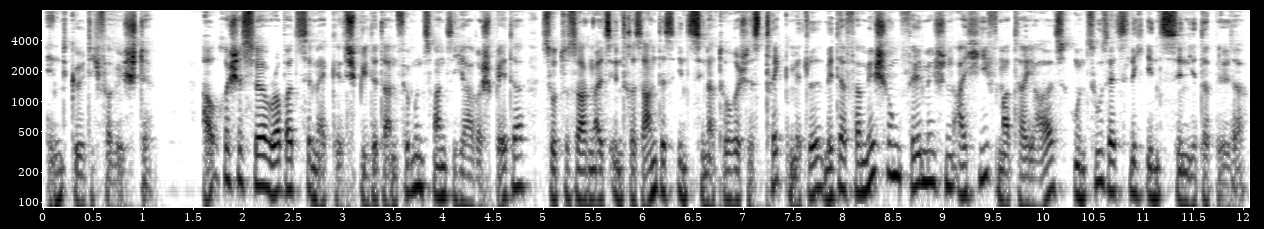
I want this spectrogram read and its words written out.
endgültig verwischte. Auch Regisseur Robert Zemeckis spielte dann 25 Jahre später sozusagen als interessantes inszenatorisches Trickmittel mit der Vermischung filmischen Archivmaterials und zusätzlich inszenierter Bilder.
